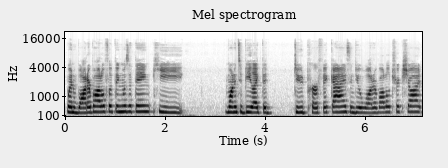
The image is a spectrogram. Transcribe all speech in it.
when water bottle flipping was a thing, he wanted to be like the dude perfect guys and do a water bottle trick shot.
